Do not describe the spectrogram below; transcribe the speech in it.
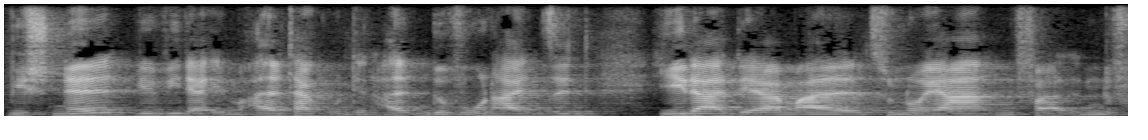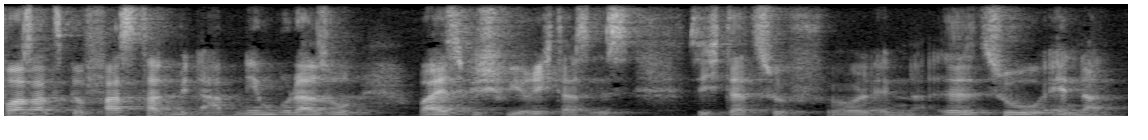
wie schnell wir wieder im Alltag und in alten Gewohnheiten sind. Jeder, der mal zu Neujahr einen Vorsatz gefasst hat mit Abnehmen oder so, weiß, wie schwierig das ist, sich dazu äh, zu ändern.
